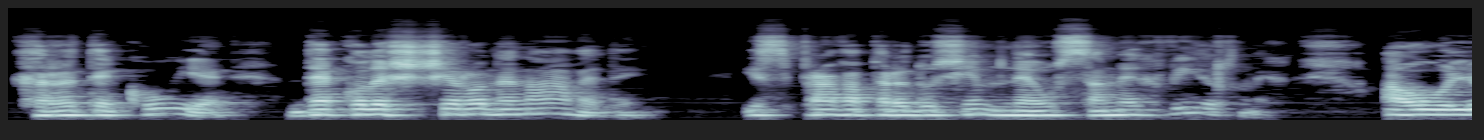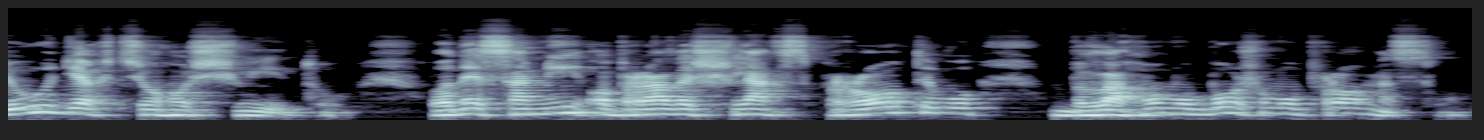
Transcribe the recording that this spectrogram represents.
критикує, деколи щиро ненавидить. І справа передусім не у самих вірних, а у людях цього світу. Вони самі обрали шлях спротиву благому Божому промислу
